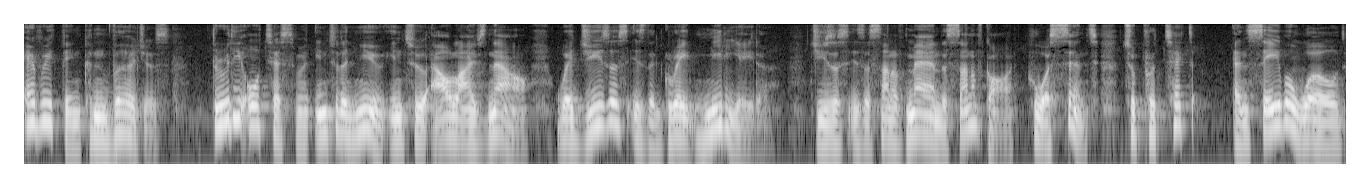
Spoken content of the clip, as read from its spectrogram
Everything converges through the Old Testament into the new, into our lives now, where Jesus is the great mediator. Jesus is the Son of Man, the Son of God, who was sent to protect and save a world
